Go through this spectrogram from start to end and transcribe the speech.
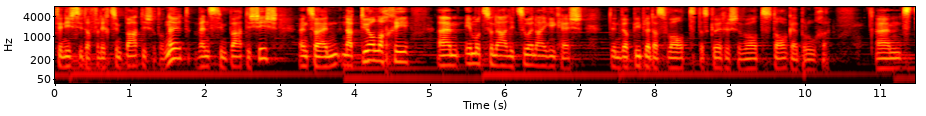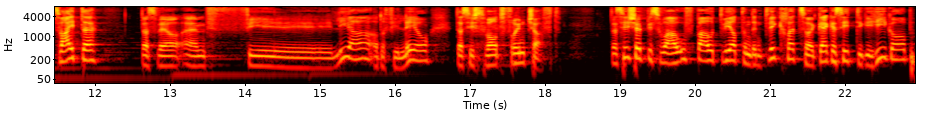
dann ist sie da vielleicht sympathisch oder nicht. Wenn es sympathisch ist, wenn du so eine natürliche, ähm, emotionale Zuneigung hast, dann wird die Bibel das Wort, das griechische Wort Storge brauchen. Ähm, das zweite, das wäre ähm, Philia oder Phileo, das ist das Wort Freundschaft. Das ist etwas, wo auch aufgebaut wird und entwickelt, so eine gegenseitige Hingabe,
